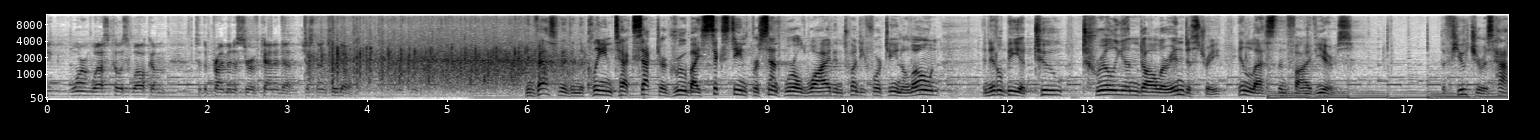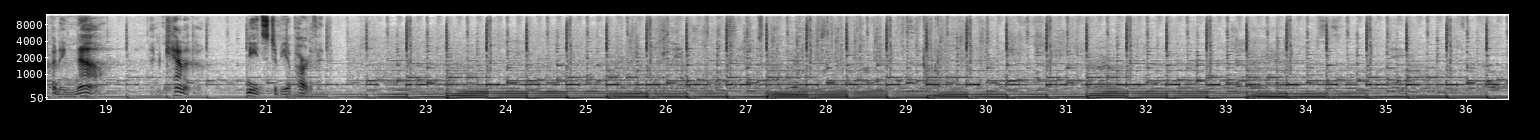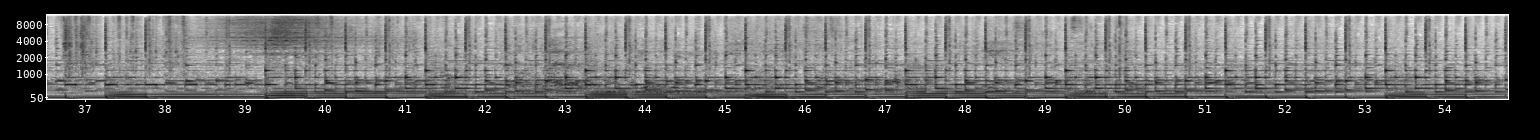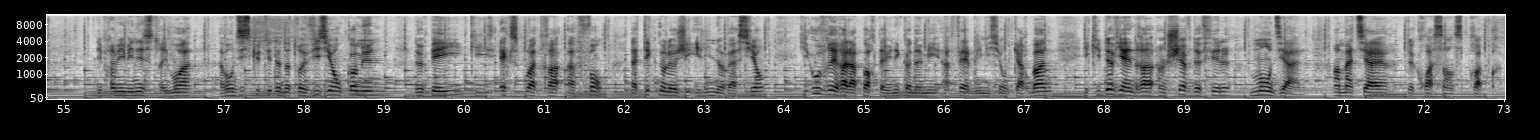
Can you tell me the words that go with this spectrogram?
big, warm West Coast welcome to the Prime Minister of Canada, Justin Trudeau. Investment in the clean tech sector grew by 16% worldwide in 2014 alone, and it'll be a $2 trillion industry in less than five years. The future is happening now, and Canada needs to be a part of it. Les premiers ministres et moi avons discuté de notre vision commune d'un pays qui exploitera à fond la technologie et l'innovation, qui ouvrira la porte à une économie à faible émission de carbone et qui deviendra un chef de file mondial en matière de croissance propre.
